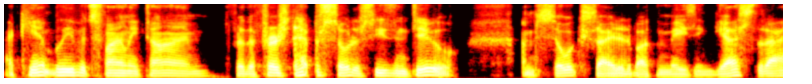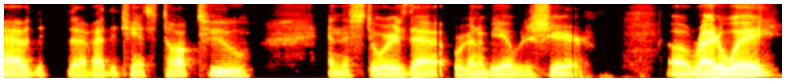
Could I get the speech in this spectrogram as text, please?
I can't believe it's finally time for the first episode of season two. I'm so excited about the amazing guests that I have that I've had the chance to talk to and the stories that we're going to be able to share. Uh, right away,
